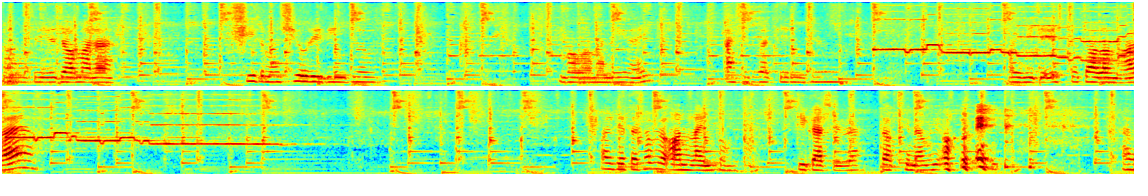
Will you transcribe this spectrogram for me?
चाहिँ यो जमरा शिरमा सिउरिदिन्थ्यो बाबुआमाले है आशीर्वाद दिनुहुन्थ्यो अहिले चाहिँ यस्तो चलन हरायो अहिले त सबै अनलाइन पो हुन्छ टिका सिका दक्षिणा पनि अनलाइन। अब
